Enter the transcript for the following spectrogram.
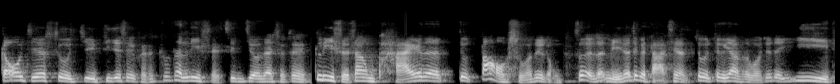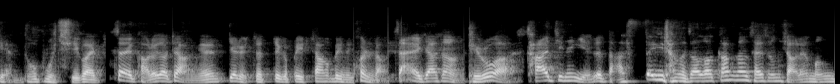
高阶数据、低阶数据可能都在历史进季后赛球队历史上排的就倒数的这种。所以说你的这个打线就这个样子，我觉得一点都不奇怪。再考虑到这两年耶里这这个被伤病的困扰，再加上皮鲁啊，他今年也是打非常的糟糕，刚刚才从小联盟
